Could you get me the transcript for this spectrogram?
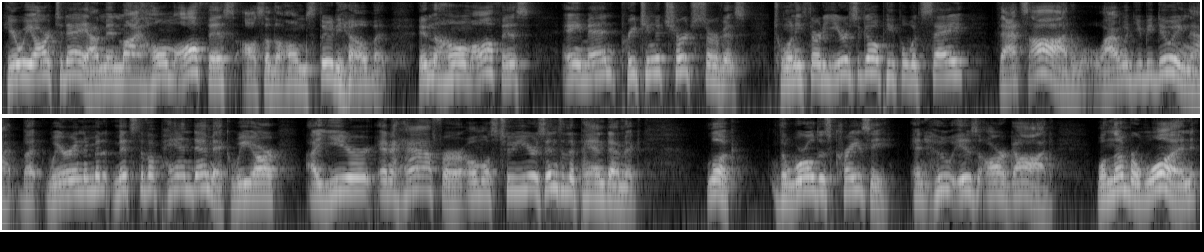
Here we are today. I'm in my home office, also the home studio, but in the home office, amen, preaching a church service. 20, 30 years ago, people would say That's odd. Why would you be doing that? But we're in the midst of a pandemic. We are a year and a half or almost two years into the pandemic. Look, the world is crazy. And who is our God? Well, number one,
